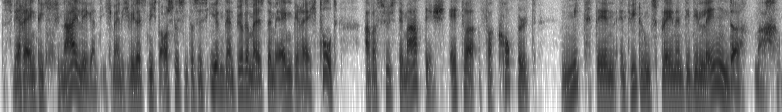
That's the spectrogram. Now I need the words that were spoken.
Das wäre eigentlich naheliegend. Ich meine, ich will jetzt nicht ausschließen, dass es irgendein Bürgermeister im Eigenbereich tut, aber systematisch, etwa verkoppelt mit den Entwicklungsplänen, die die Länder machen.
